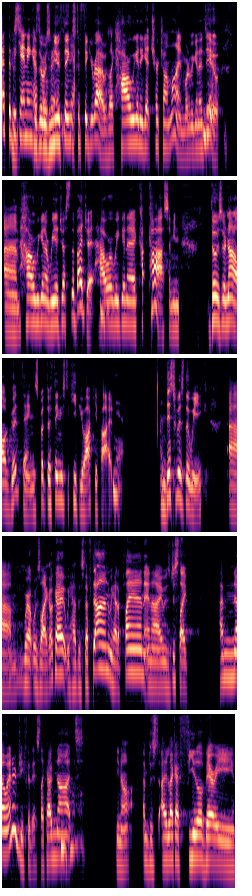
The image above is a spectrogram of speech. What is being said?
At the beginning, because there was new things Yeah. to figure out. It was like, how are we going to get church online? What are we going to do? Um, how are we going to readjust the budget? How Mhm. are we going to cut costs? I mean, those are not all good things, but they're things to keep you occupied. Yeah. And this was the week um, where it was like, okay, we had this stuff done, we had a plan, and I was just like, I'm no energy for this. Like, I'm not, Mhm. you know, I'm just, I like, I feel very,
